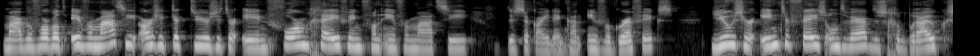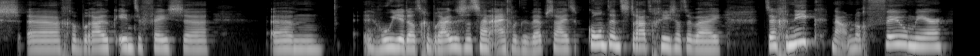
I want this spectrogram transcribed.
Maar bijvoorbeeld informatiearchitectuur zit erin, vormgeving van informatie. Dus dan kan je denken aan infographics. User interface ontwerp, dus gebruiks, uh, gebruik interface, um, hoe je dat gebruikt. Dus dat zijn eigenlijk de websites. Contentstrategie zat erbij. Techniek, nou nog veel meer.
